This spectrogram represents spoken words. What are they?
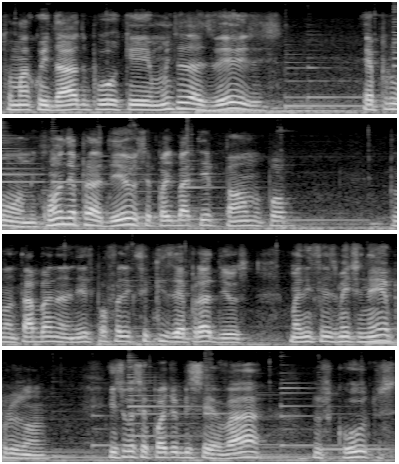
Tomar cuidado porque muitas das vezes é para o homem. Quando é para Deus, você pode bater palma, pode plantar bananeira, pode fazer o que você quiser para Deus. Mas infelizmente nem é para os homens. Isso você pode observar nos cultos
